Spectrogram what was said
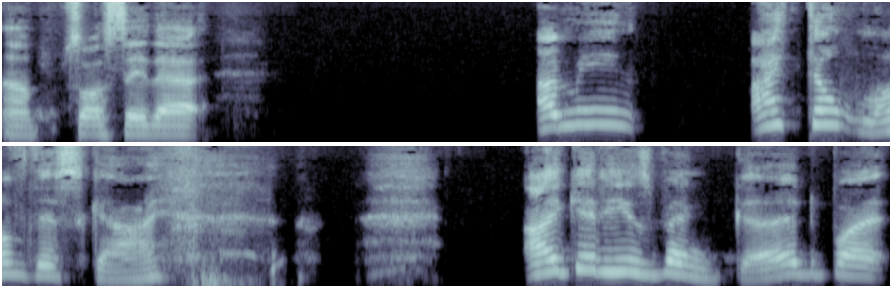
Um, so I'll say that. I mean, I don't love this guy. I get he's been good, but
